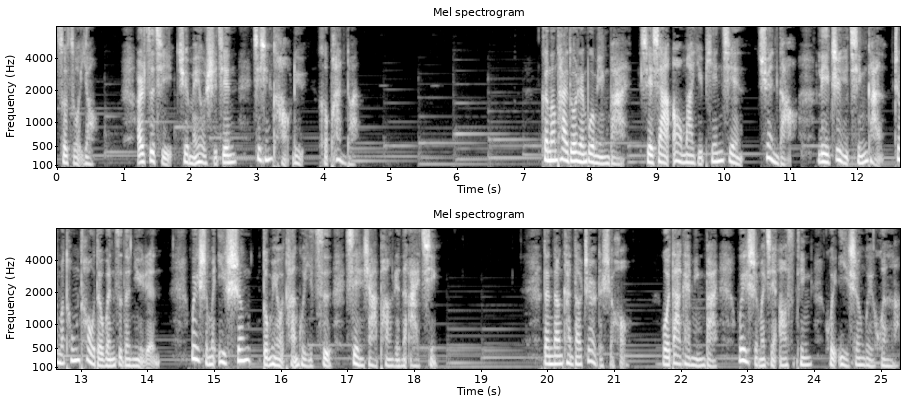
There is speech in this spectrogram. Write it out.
所左右，而自己却没有时间进行考虑和判断。可能太多人不明白，写下《傲慢与偏见》《劝导》《理智与情感》这么通透的文字的女人，为什么一生都没有谈过一次羡煞旁人的爱情。但当看到这儿的时候，我大概明白为什么简·奥斯汀会一生未婚了，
